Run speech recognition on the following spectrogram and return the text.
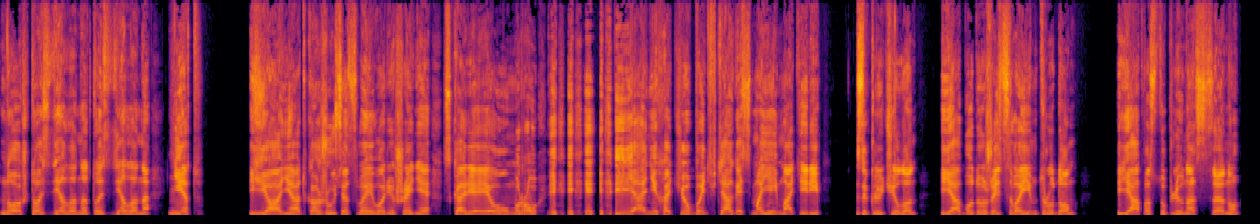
«Но что сделано, то сделано. Нет, я не откажусь от своего решения. Скорее умру, и, и, и, и я не хочу быть в тягость моей матери», — заключил он. «Я буду жить своим трудом». Я поступлю на сцену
